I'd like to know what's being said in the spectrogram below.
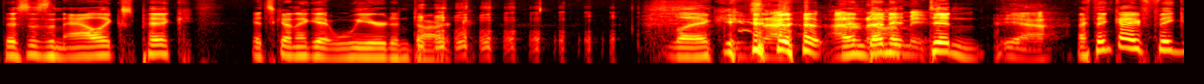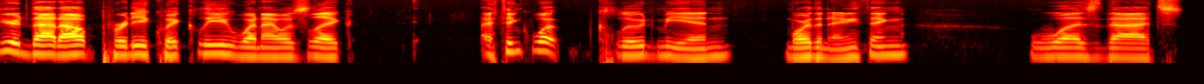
this is an Alex pick. It's gonna get weird and dark. like, Exactly. I don't and know. then I it mean- didn't. Yeah, I think I figured that out pretty quickly when I was like, I think what clued me in more than anything was that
